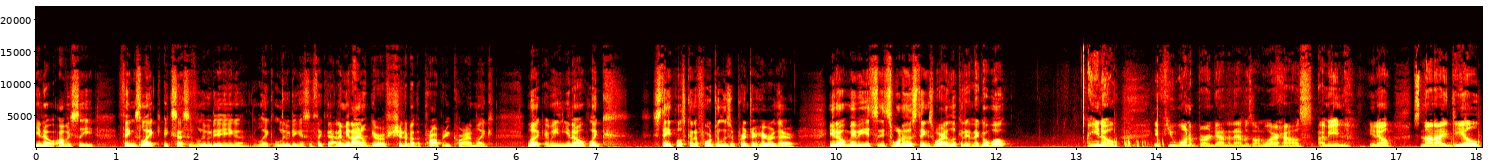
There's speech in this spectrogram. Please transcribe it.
you know, obviously things like excessive looting and like looting and stuff like that. I mean, I don't give a shit about the property crime. Like, look, I mean, you know, like Staples can afford to lose a printer here or there. You know, maybe it's it's one of those things where I look at it and I go, well, you know, if you want to burn down an Amazon warehouse, I mean, you know, it's not ideal,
